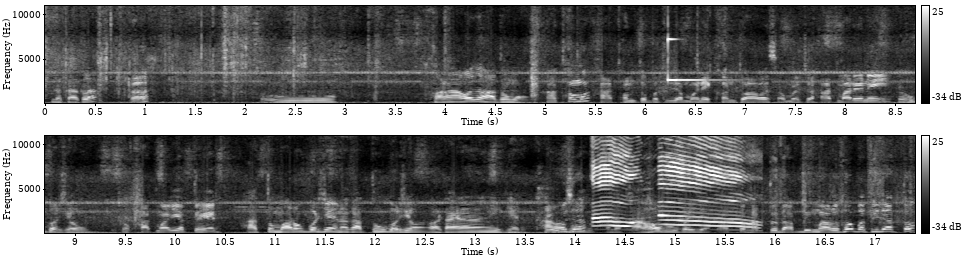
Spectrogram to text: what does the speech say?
એટલે કાકલા. હા? ઓ ખાણા આવે છે હાથોમાં? હાથોમાં? હાથોમાં તો ભત્રીજા મને ખણ તો આવે છે. અમે તો હાથ માર્યો નહીં. તો શું કરશે હું તો હાથ મારી તો હેર. હાથ તો મારો ઉપર છે એના કાક તો શું કરશે? હટાયા નહીં ઘેર. ખાવું છે? ખાહો શું કહી દે? તો હાથ તો દાબડી મારો છો ભત્રીજા તો?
